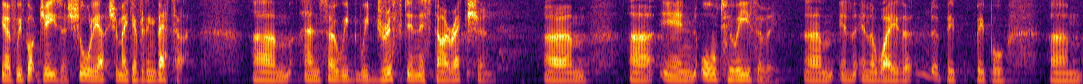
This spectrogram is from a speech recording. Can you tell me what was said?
you know, if we've got Jesus, surely that should make everything better. Um, and so we, we drift in this direction um, uh, in all too easily um, in, in the way that pe- people, um,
